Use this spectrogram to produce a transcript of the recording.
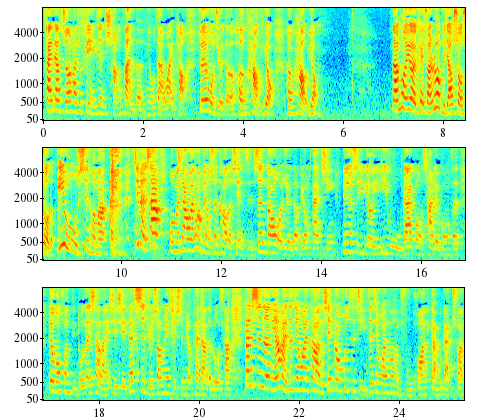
拆掉之后它就变一件长版的牛仔外套，所以我觉得很好用，很好用。男朋友也可以穿，如果比较瘦瘦的，一五五适合吗？基本上我们家外套没有身高的限制，身高我觉得不用担心，因为就是一六一一五五，大概跟我差六公分，六公分顶多再下来一些些，在视觉上面其实没有太大的落差。但是呢，你要买这件外套，你先告诉自己这件外套很浮夸，你敢不敢穿？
